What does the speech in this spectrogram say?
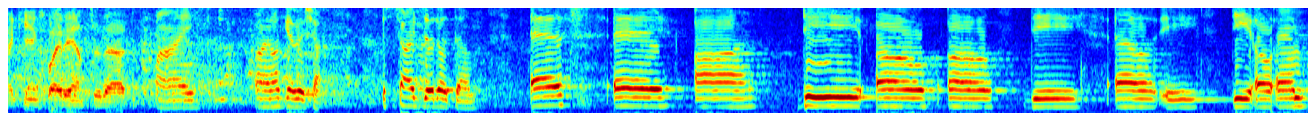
I can't quite answer that. Fine. Fine. I'll give it a shot. Sardoodledom. S A R D O O D L E D O M. He's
